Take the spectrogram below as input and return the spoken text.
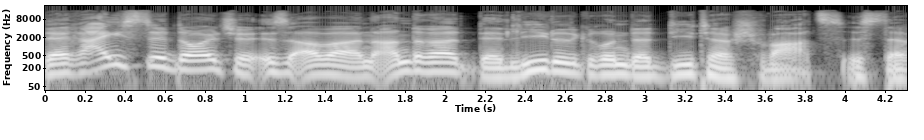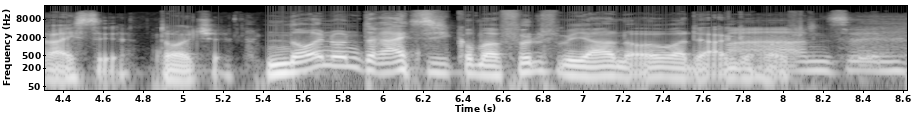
Der reichste Deutsche ist aber ein anderer, der Lidl-Gründer Dieter Schwarz ist der reichste Deutsche. 39,5 Milliarden Euro hat er angehäuft. Wahnsinn.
